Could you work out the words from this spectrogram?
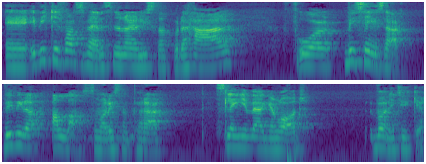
Eh, I vilket fall som helst, nu när jag har lyssnat på det här, får, vi säger så här, vi vill att alla som har lyssnat på det här slänger iväg en rad vad ni tycker.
